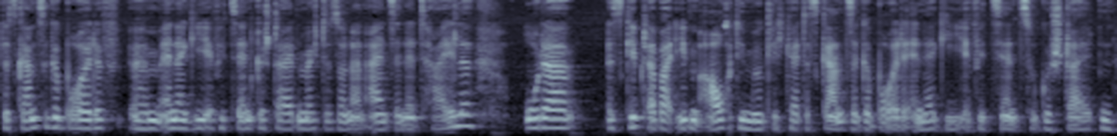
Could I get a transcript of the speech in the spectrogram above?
das ganze Gebäude ähm, energieeffizient gestalten möchte, sondern einzelne Teile. Oder es gibt aber eben auch die Möglichkeit, das ganze Gebäude energieeffizient zu gestalten.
